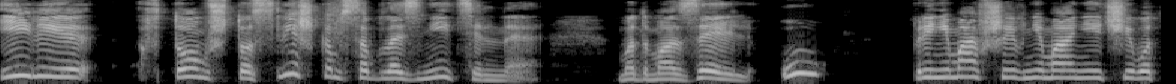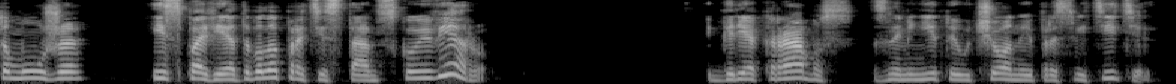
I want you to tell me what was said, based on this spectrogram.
или в том, что слишком соблазнительная мадемуазель У, принимавшая внимание чего-то мужа, исповедовала протестантскую веру. Грек Рамус, знаменитый ученый и просветитель,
